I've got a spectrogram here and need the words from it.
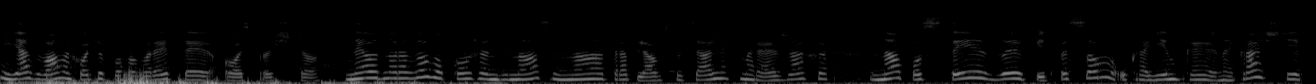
Сьогодні я з вами хочу поговорити ось про що. Неодноразово кожен з нас натрапляв в соціальних мережах на пости з підписом Українки найкращі,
